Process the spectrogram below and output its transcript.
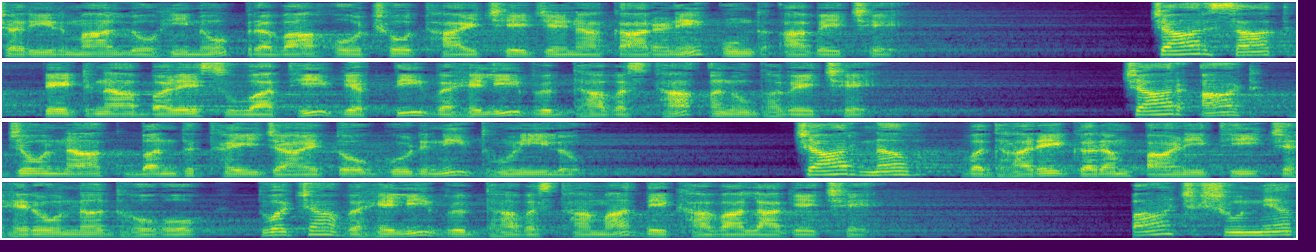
શરીરમાં લોહીનો પ્રવાહ ઓછો થાય છે જેના કારણે ઊંઘ આવે છે. ચાર સાત પેટના બળે સુવાથી વ્યક્તિ વહેલી વૃદ્ધાવસ્થા અનુભવે છે. ચાર આઠ જો નાક બંધ થઈ જાય તો ગુડની ધૂણી લો. ચાર નવ વધારે ગરમ પાણીથી ચહેરો ન ધોવો, ત્વચા વહેલી વૃદ્ધાવસ્થામાં દેખાવા લાગે છે. પાંચ શૂન્ય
